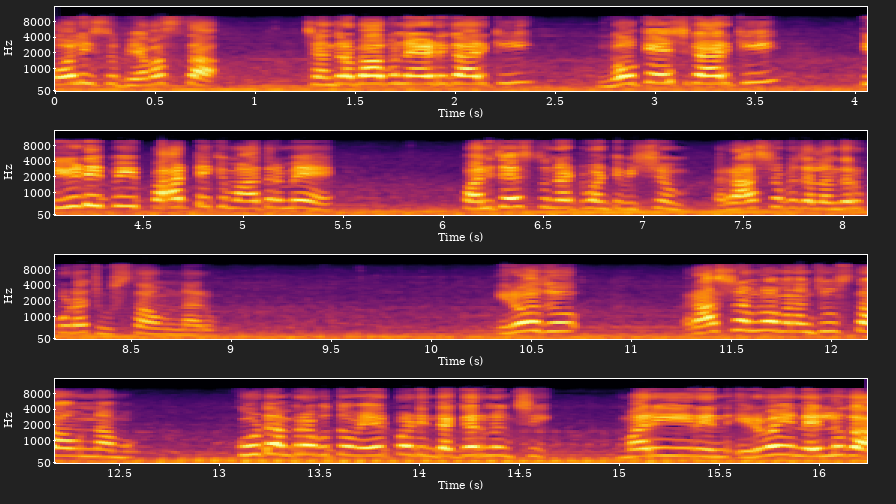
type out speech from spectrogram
పోలీసు వ్యవస్థ చంద్రబాబు నాయుడు గారికి లోకేష్ గారికి టీడీపీ పార్టీకి మాత్రమే పనిచేస్తున్నటువంటి విషయం రాష్ట్ర ప్రజలందరూ కూడా చూస్తూ ఉన్నారు. ఈరోజు రాష్ట్రంలో మనం చూస్తూ ఉన్నాము. కూటమి ప్రభుత్వం ఏర్పడిన దగ్గర నుంచి మరి ఇరవై నెలలుగా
